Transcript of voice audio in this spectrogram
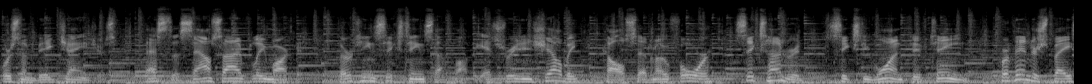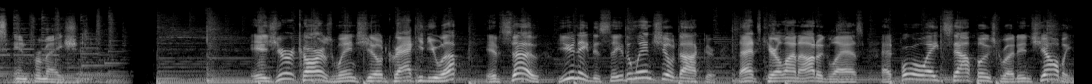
for some big changes. That's the Southside Flea Market. 1316 South Lafayette Street in Shelby. Call 704 600 6115 for vendor space information. Is your car's windshield cracking you up? If so, you need to see the windshield doctor. That's Carolina Auto Glass at 408 South Post Road in Shelby.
